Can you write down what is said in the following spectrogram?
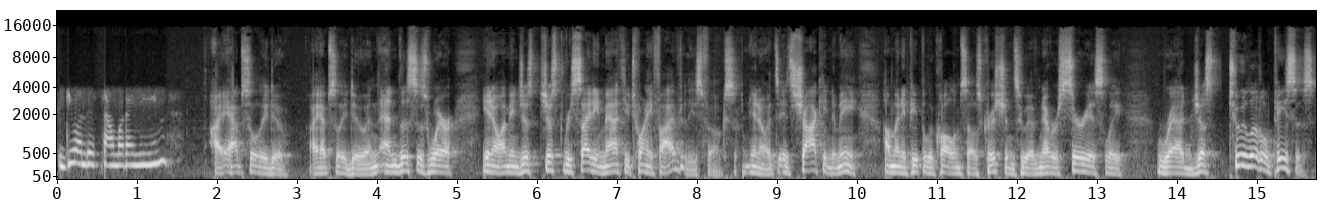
Do you understand what I mean? I absolutely do. I absolutely do. And and this is where, you know, I mean just just reciting Matthew 25 to these folks. You know, it's it's shocking to me how many people who call themselves Christians who have never seriously read just two little pieces.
